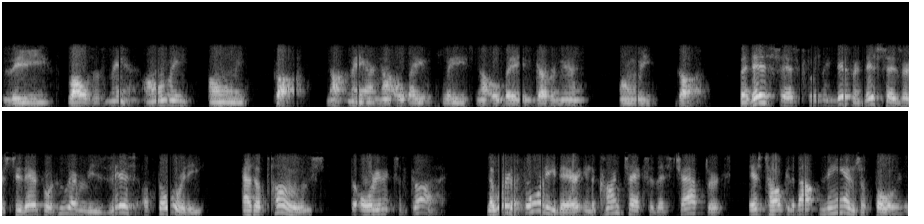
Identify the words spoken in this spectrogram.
the laws of man. Only, only God. Not man, not obey police, not obey government, only God. But this says completely different. This says, verse 2, therefore, whoever resists authority has opposed the ordinance of God. The word authority there, in the context of this chapter, is talking about man's authority.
